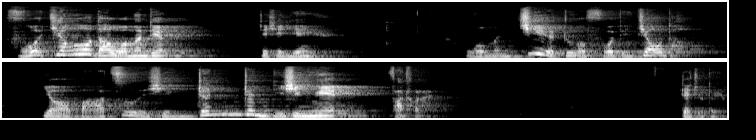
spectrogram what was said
佛教导我们的这些言语。我们借着佛的教导，要把自心真正的心愿发出来，这就对了。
